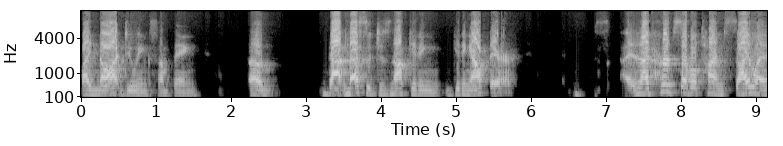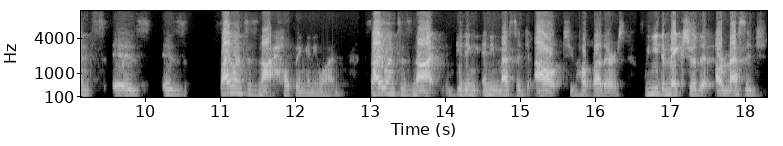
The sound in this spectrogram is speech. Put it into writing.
by not doing something um, that message is not getting getting out there. And i've heard several times silence is is silence is not helping anyone. Silence is not getting any message out to help others. We need to make sure that our message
